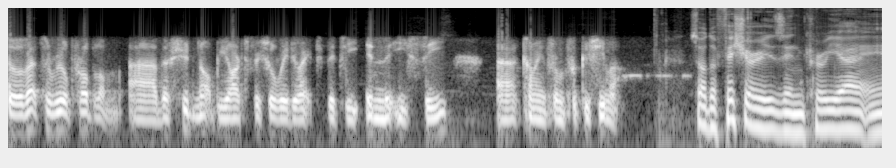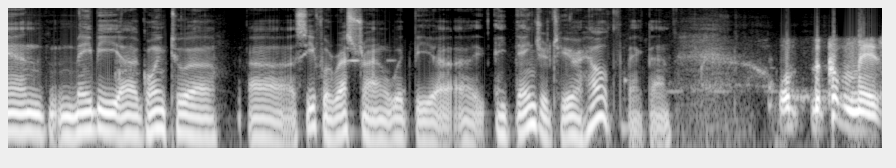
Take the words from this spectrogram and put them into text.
So that's a real problem. Uh, there should not be artificial radioactivity in the East Sea uh, coming from Fukushima. So the fisheries in Korea and maybe uh, going to a, a, seafood restaurant would be a, a danger to your health back then. Well, the problem is,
